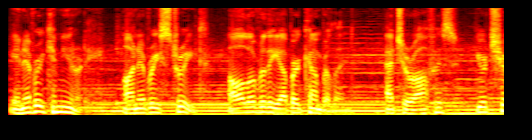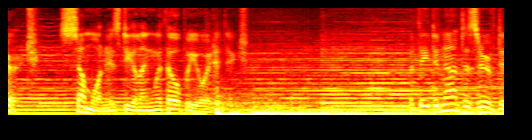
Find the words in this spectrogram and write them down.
In every community, on every street, all over the Upper Cumberland, at your office, your church, someone is dealing with opioid addiction. But they do not deserve to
